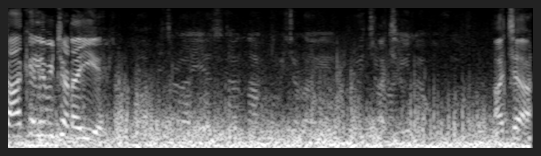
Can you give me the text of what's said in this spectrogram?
का के लिए भी चढ़ाई है? चढाई चढाई चढाई नागपूर अच्छा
